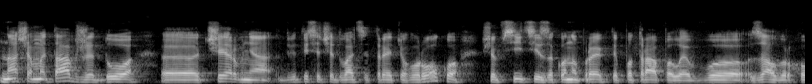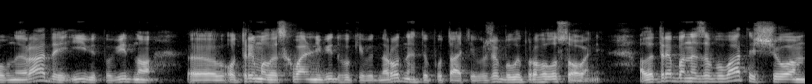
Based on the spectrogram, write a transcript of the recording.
Наша мета вже до е, червня 2023 року, щоб всі ці законопроекти потрапили в зал Верховної Ради і відповідно отримали схвальні відгуки від народних депутатів. Вже були проголосовані. Але треба не забувати, що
